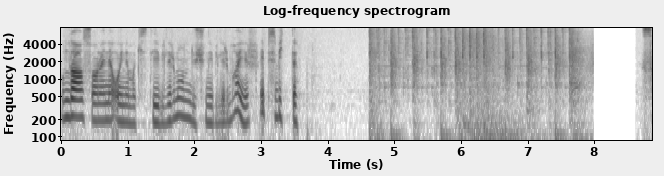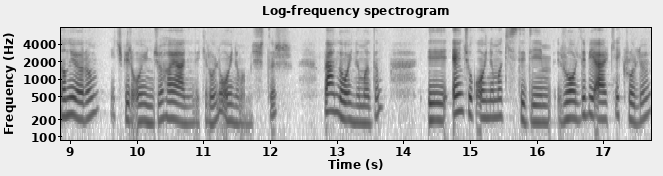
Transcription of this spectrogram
bundan sonra ne oynamak isteyebilirim onu düşünebilirim. Hayır, hepsi bitti. Sanıyorum hiçbir oyuncu hayalindeki rolü oynamamıştır. Ben de oynamadım. Ee, en çok oynamak istediğim rolde bir erkek rolü.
